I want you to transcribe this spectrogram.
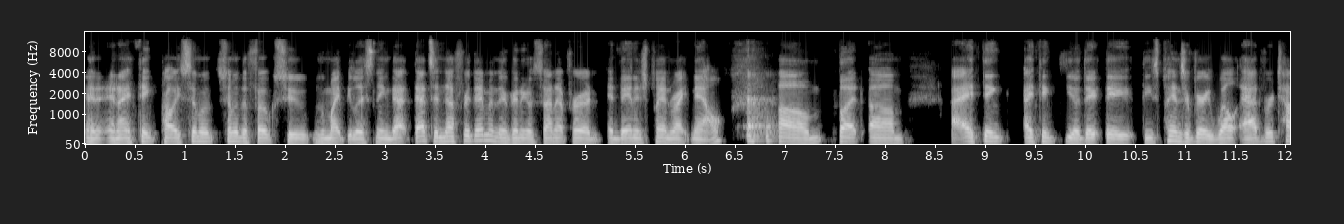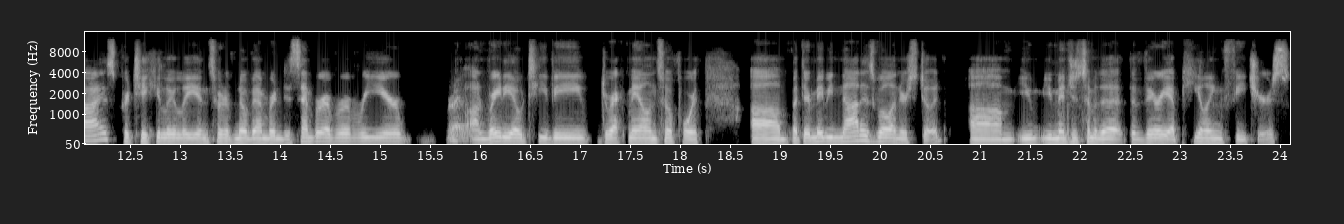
And, and I think probably some of some of the folks who who might be listening that that's enough for them, and they're going to go sign up for an Advantage plan right now. um, but um, I think I think you know they, they these plans are very well advertised, particularly in sort of November and December of every year, right. on radio, TV, direct mail, and so forth um, but they're maybe not as well understood. Um, you you mentioned some of the the very appealing features,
